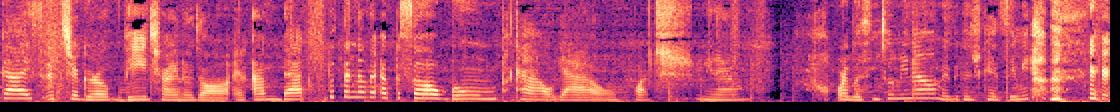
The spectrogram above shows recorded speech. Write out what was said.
Guys, it's your girl, the China Doll, and I'm back with another episode. Boom, pacow, yow. Watch me now, or listen to me now, maybe because you can't see me.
